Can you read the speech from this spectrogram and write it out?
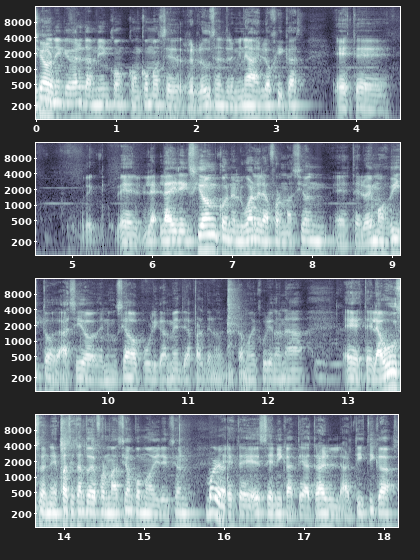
formación. tiene que ver también con, con cómo se reproducen determinadas lógicas. Este, la, la dirección con el lugar de la formación, este, lo hemos visto, ha sido denunciado públicamente, aparte no, estamos descubriendo nada. Este, el abuso en espacios tanto de formación como de dirección Bueno. este, escénica, teatral, artística,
